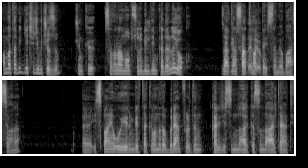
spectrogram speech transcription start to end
Ama tabii geçici bir çözüm. Çünkü satın alma opsiyonu bildiğim kadarıyla yok. Zaten Bildiğimiz satmak yok. da istemiyor Barcelona. E, İspanya U21 takımında da Brentford'un kalecisinin arkasında alternatif.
